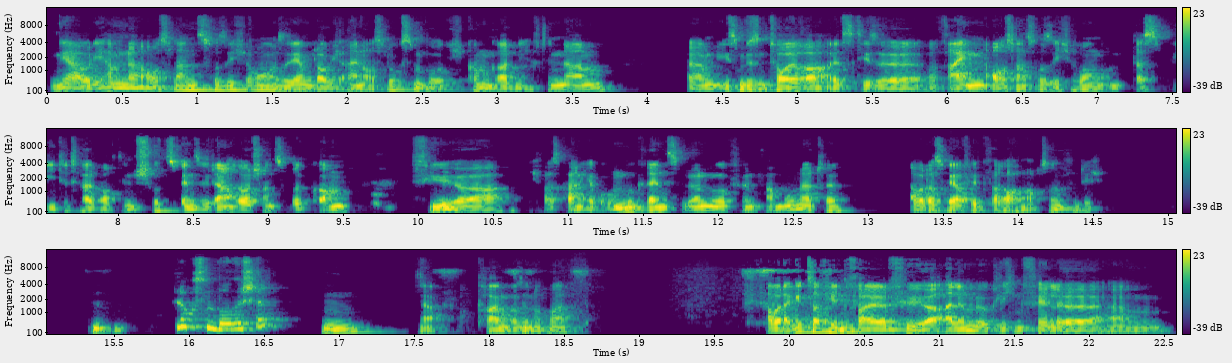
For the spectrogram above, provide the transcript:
Ja, aber die haben eine Auslandsversicherung. Also die haben, glaube ich, eine aus Luxemburg. Ich komme gerade nicht auf den Namen. Ähm, die ist ein bisschen teurer als diese reinen Auslandsversicherungen. Und das bietet halt auch den Schutz, wenn sie wieder nach Deutschland zurückkommen. Für, ich weiß gar nicht, ob unbegrenzt oder nur für ein paar Monate. Aber das wäre auf jeden Fall auch eine Option für dich. Mhm. Luxemburgische? Hm. Ja, fragen wir sie nochmal. Aber da gibt es auf jeden Fall für alle möglichen Fälle ähm,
